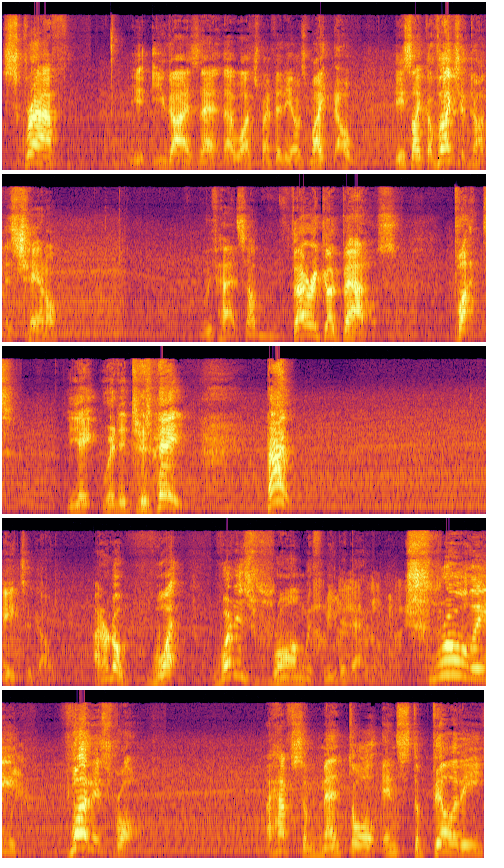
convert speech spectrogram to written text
Scraff, you, you guys that, that watch my videos might know, he's like a legend on this channel. We've had some very good battles, but he ain't winning today. Hey! Eight to go. I don't know what what is wrong with me today. Truly, what is wrong? I have some mental instability.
